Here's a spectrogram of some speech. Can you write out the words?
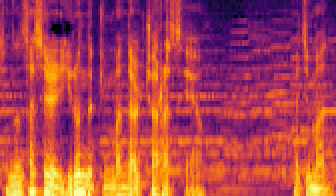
저는 사실 이런 느낌만 나올 줄 알았어요. 하지만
